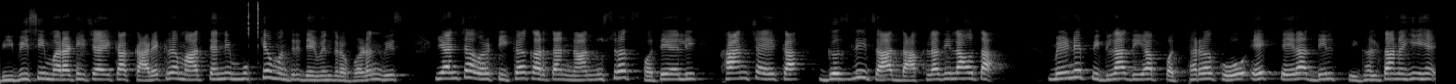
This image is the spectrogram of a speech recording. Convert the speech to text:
बीबीसी मराठीच्या एका कार्यक्रमात त्यांनी मुख्यमंत्री देवेंद्र फडणवीस यांच्यावर टीका करताना नुसरत फतेह अली खानच्या एका गझलीचा दाखला दिला होता. मेने पिघला दिया पत्थर को एक तेरा दिल पिघलता नाही है.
